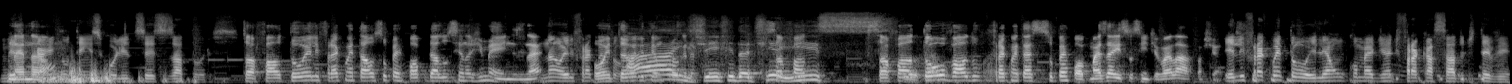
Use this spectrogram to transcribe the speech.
Mesmo Não é não? não tenha escolhido ser esses atores. Só faltou ele frequentar o Super Pop da Luciana Gimenez, né? Não, ele frequentou. Ou então ele tem um Ai, programa. gente, ainda tinha Só fal- isso. Só faltou o Valdo frequentar esse Super Pop. Mas é isso, Cintia. Vai lá, Paixão. Ele frequentou, ele é um comediante fracassado de TV.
